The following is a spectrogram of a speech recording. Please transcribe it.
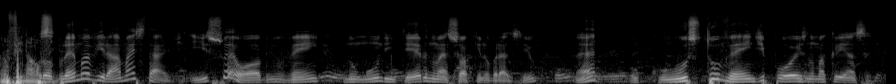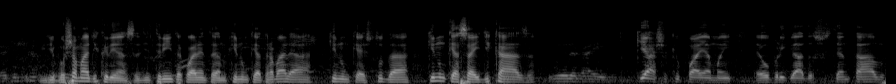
No final, o problema sim. virá mais tarde. Isso é óbvio, vem no mundo inteiro, não é só aqui no Brasil. Né? O custo vem depois numa criança e vou chamar de criança de 30, 40 anos que não quer trabalhar, que não quer estudar, que não quer sair de casa, que acha que o pai e a mãe é obrigado a sustentá-lo.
